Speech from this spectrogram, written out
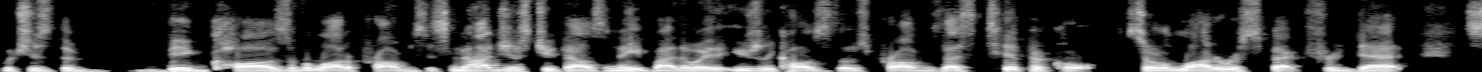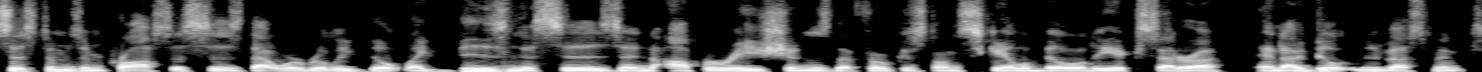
which is the big cause of a lot of problems. It's not just 2008, by the way, that usually causes those problems. That's typical. So, a lot of respect for debt, systems and processes that were really built like businesses and operations that focused on scalability, et cetera. And I built an investment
